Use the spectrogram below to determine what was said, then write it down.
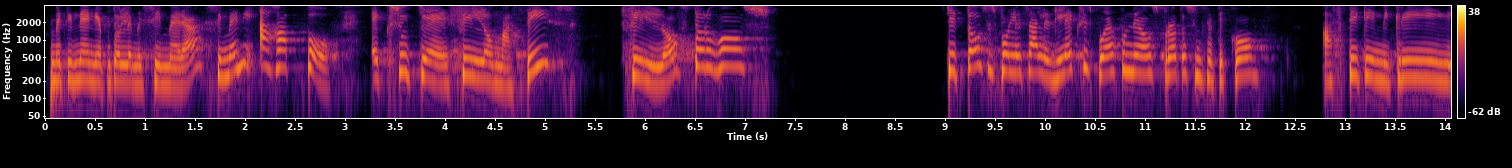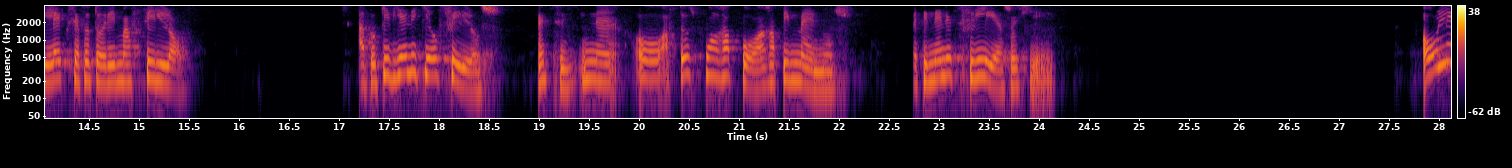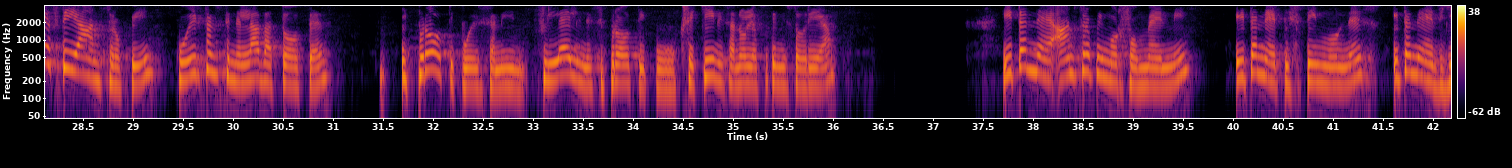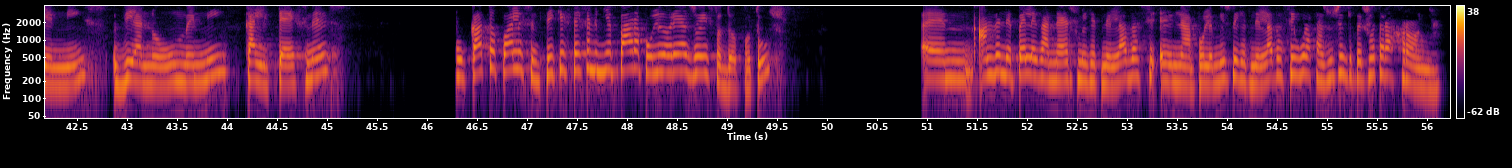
με την έννοια που το λέμε σήμερα, σημαίνει αγαπώ. Εξού και φιλομαθής, φιλόστοργος και τόσες πολλές άλλες λέξεις που έχουν ως πρώτο συνθετικό αυτή τη μικρή λέξη, αυτό το ρήμα φίλο. Από εκεί βγαίνει και ο φίλος. Έτσι. Είναι ο, αυτός που αγαπώ, αγαπημένος. Με την έννοια της φιλίας, όχι. Όλοι αυτοί οι άνθρωποι που ήρθαν στην Ελλάδα τότε, οι πρώτοι που ήρθαν, οι φιλέλληνες οι πρώτοι που ξεκίνησαν όλη αυτή την ιστορία, ήταν άνθρωποι μορφωμένοι, ήταν επιστήμονες, ήταν ευγενείς, διανοούμενοι, καλλιτέχνες, που κάτω από άλλες συνθήκες θα είχαν μια πάρα πολύ ωραία ζωή στον τόπο τους. αν δεν επέλεγαν να έρθουν για την Ελλάδα, ε, να πολεμήσουν για την Ελλάδα, σίγουρα θα ζούσαν και περισσότερα χρόνια.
